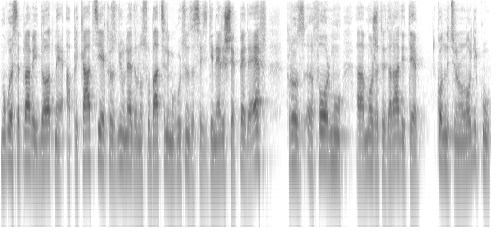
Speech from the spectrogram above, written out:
mogu da se prave i dodatne aplikacije, kroz nju nedavno su ubacili mogućnost da se izgeneriše PDF, kroz e, formu možete da radite kondicionalnu logiku,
